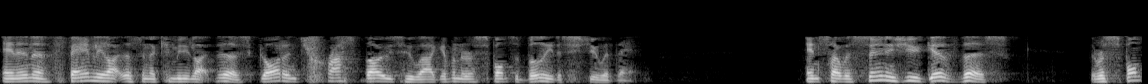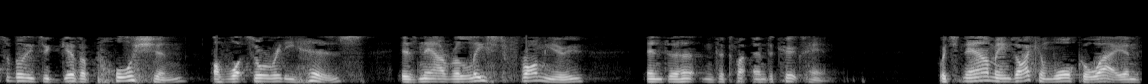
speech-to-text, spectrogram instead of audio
And in a family like this, in a community like this, God entrusts those who are given a responsibility to steward that. And so as soon as you give this, the responsibility to give a portion of what's already His is now released from you into, into, into Kirk's hand. Which now means I can walk away and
